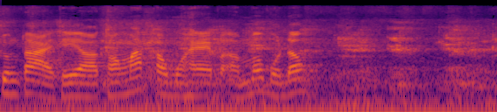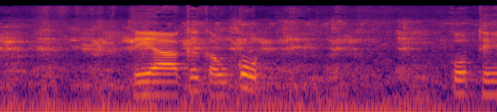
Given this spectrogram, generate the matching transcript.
chuồng trại thì à, thoáng mát vào mùa hè và ấm vào mùa đông. Thì à, cơ cấu cột. Cột thì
